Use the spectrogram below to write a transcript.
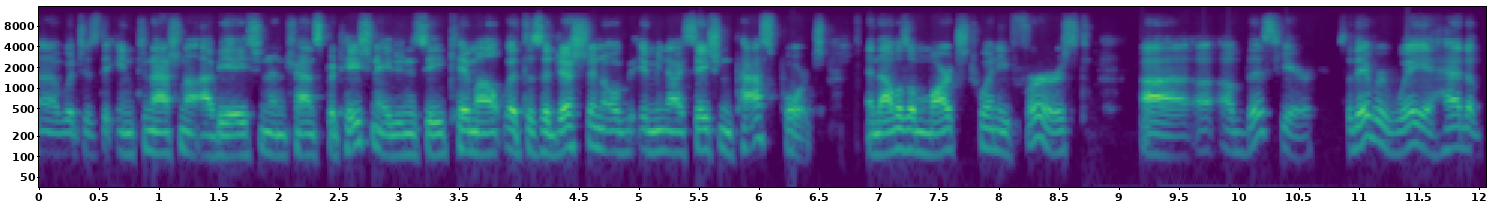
uh, which is the International Aviation and Transportation Agency, came out with the suggestion of immunization passports, and that was on March 21st uh, of this year. So they were way ahead of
